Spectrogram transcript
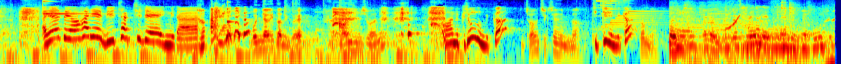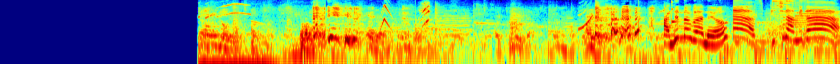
안녕하세요. 하리의 밀착 취재입니다. 못 야겠다는 거예요? 많이 심심하니? 아니 그 정도입니까? 저는 직진입니다. 직진입니까? 그럼요. 안 된다고 하네요. 빛이 납니다.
